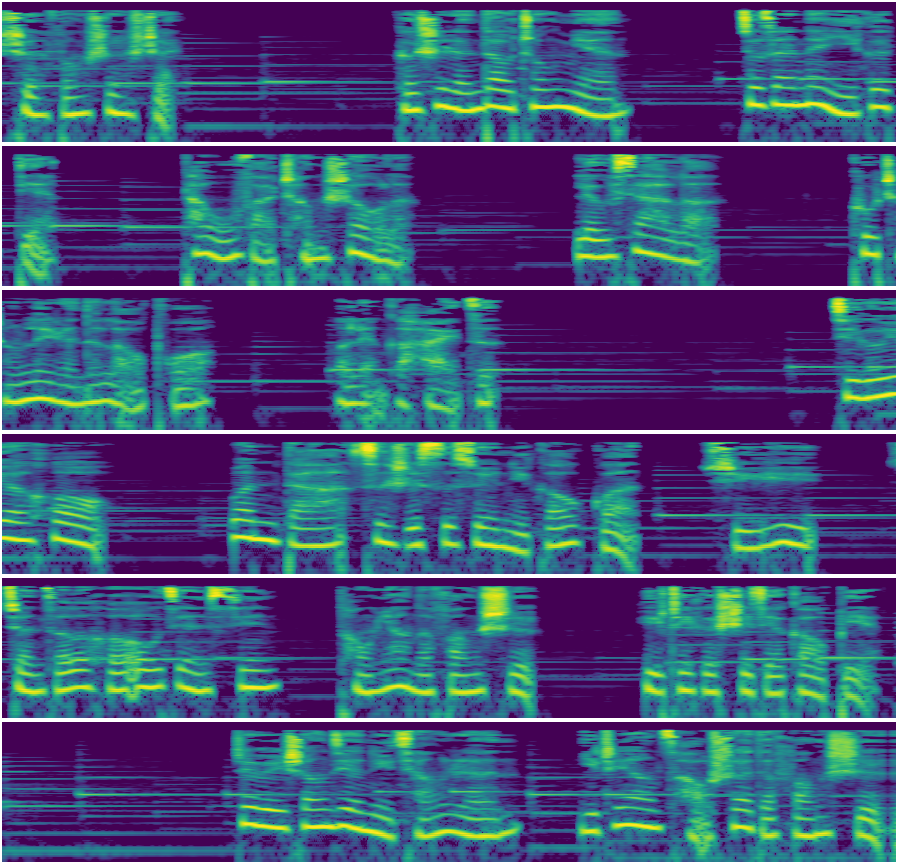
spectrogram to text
顺风顺水。可是人到中年，就在那一个点，他无法承受了，留下了。哭成泪人的老婆和两个孩子。几个月后，万达四十四岁女高管徐玉选择了和欧建新同样的方式与这个世界告别。这位商界女强人以这样草率的方式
